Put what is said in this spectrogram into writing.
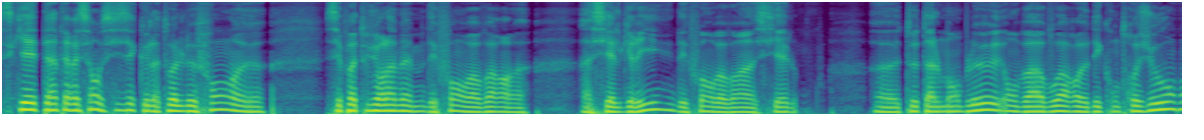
ce qui est intéressant aussi, c'est que la toile de fond, euh, c'est pas toujours la même. Des fois, on va avoir un, ciel gris, des fois, on va avoir un ciel euh, totalement bleu, on va avoir des contre-jours.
